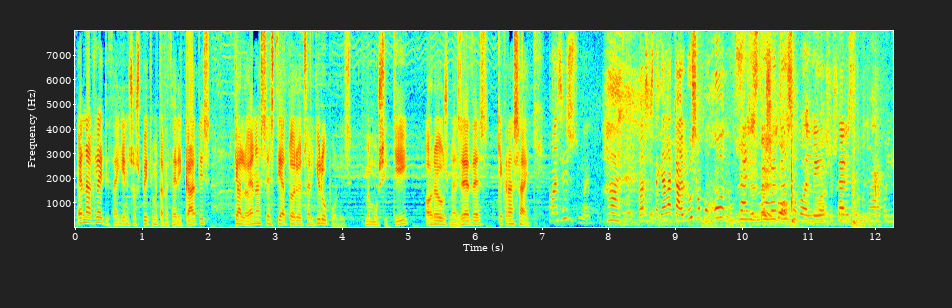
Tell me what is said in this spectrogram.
Ένα γλέντι θα γίνει στο σπίτι με τα πεθερικά της και άλλο ένα σε εστιατόριο τη Αργυρούπολη. Με μουσική, ωραίους μεζέδες και κρασάκι. Μαζί σου ναι. Θα είστε καλά, καλούς απογόνους. Ευχαριστούμε τόσο πολύ. Ευχαριστούμε πάρα πολύ.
